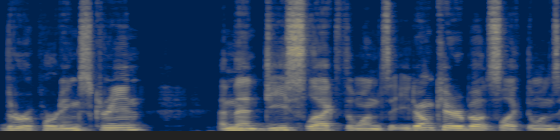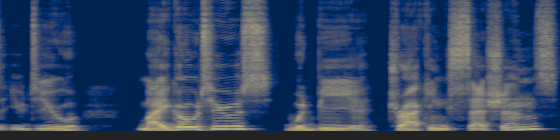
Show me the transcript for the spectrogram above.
the reporting screen and then deselect the ones that you don't care about, select the ones that you do. My go-tos would be tracking sessions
